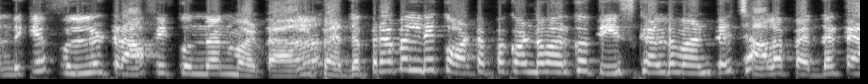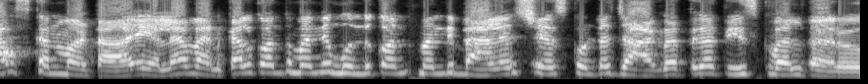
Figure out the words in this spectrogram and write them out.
అందుకే ఫుల్ ట్రాఫిక్ ఉందన్నమాట. పెద్ద ప్రభల్ని కోటప్పకొండ వరకు తీసుకెళ్ళడం అంటే చాలా పెద్ద టాస్క్ అన్నమాట. ఎలా వెనకాల కొంతమంది ముందు కొంతమంది బ్యాలెన్స్ చేసుకుంటూ జాగ్రత్తగా తీసుకువెళ్తారు.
